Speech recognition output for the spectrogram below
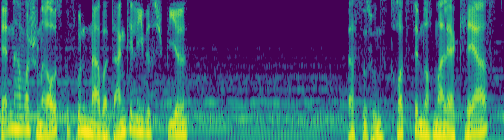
Rennen haben wir schon rausgefunden, aber danke, liebes Spiel, dass du es uns trotzdem nochmal erklärst.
